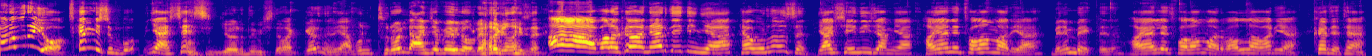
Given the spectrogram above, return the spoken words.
bana vuruyor. Sen misin bu? Ya sensin gördüm işte. Bak gördün mü? Ya bunun troll de anca böyle oluyor arkadaşlar. Aa Balaka neredeydin ya? Ha burada mısın? Ya şey diyeceğim ya. Hayalet falan var ya. Benim bekledin. Hayalet falan var. Vallahi var ya. Dikkat et ha.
